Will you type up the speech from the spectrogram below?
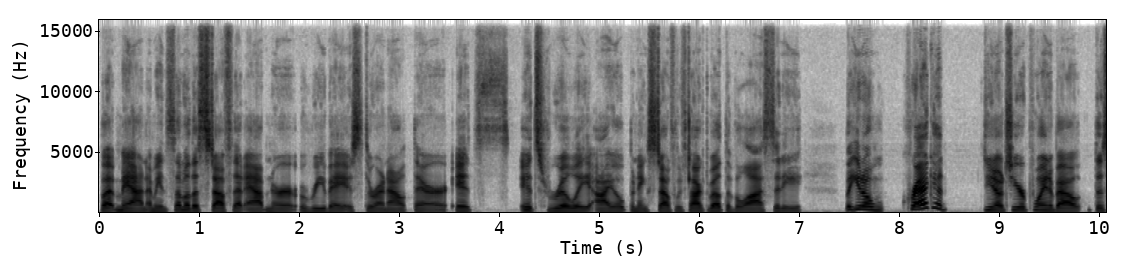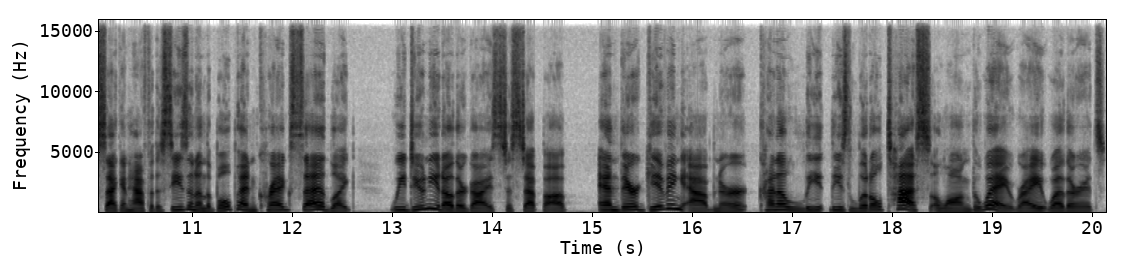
but man, I mean, some of the stuff that Abner Uribe is throwing out there, it's it's really eye opening stuff. We've talked about the velocity, but you know, Craig had, you know, to your point about the second half of the season and the bullpen, Craig said like we do need other guys to step up. And they're giving Abner kind of le- these little tests along the way, right? Whether it's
